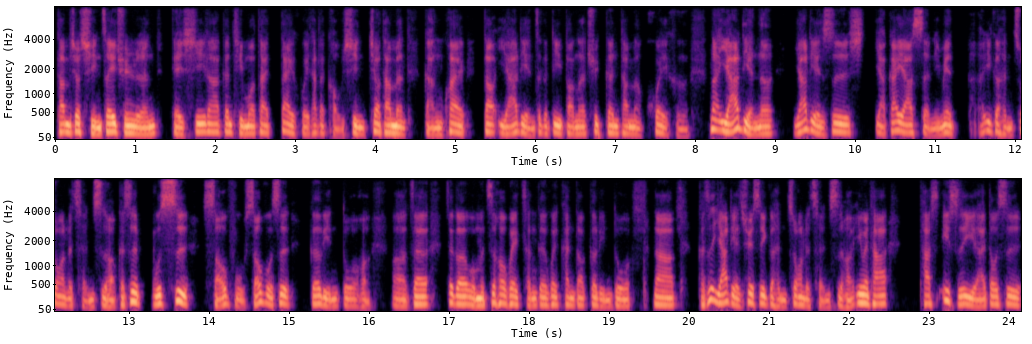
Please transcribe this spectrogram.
他们就请这一群人给希拉跟提摩太带回他的口信，叫他们赶快到雅典这个地方呢去跟他们会合。那雅典呢？雅典是亚该亚省里面一个很重要的城市哈，可是不是首府，首府是哥林多哈。呃，这这个我们之后会成根会看到哥林多。那可是雅典却是一个很重要的城市哈，因为它它是一直以来都是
